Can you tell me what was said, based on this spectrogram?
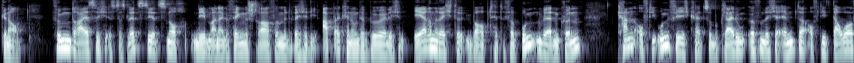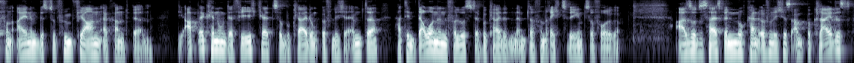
genau. 35 ist das letzte jetzt noch, neben einer Gefängnisstrafe, mit welcher die Aberkennung der bürgerlichen Ehrenrechte überhaupt hätte verbunden werden können, kann auf die Unfähigkeit zur Bekleidung öffentlicher Ämter auf die Dauer von einem bis zu fünf Jahren erkannt werden. Die Aberkennung der Fähigkeit zur Bekleidung öffentlicher Ämter hat den dauernden Verlust der bekleideten Ämter von Rechtswegen zur Folge. Also das heißt, wenn du noch kein öffentliches Amt bekleidest,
